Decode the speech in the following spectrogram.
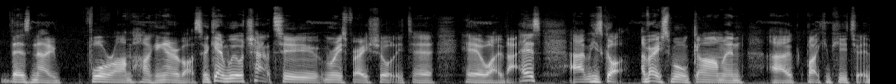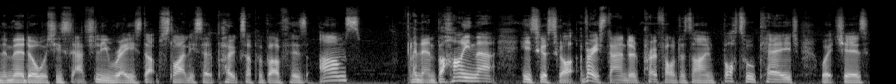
there's no forearm hugging aero bar. So again, we will chat to Maurice very shortly to hear why that is. Um, he's got a very small Garmin uh, bike computer in the middle, which he's actually raised up slightly so it pokes up above his arms. And then behind that, he's just got a very standard profile design bottle cage, which is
